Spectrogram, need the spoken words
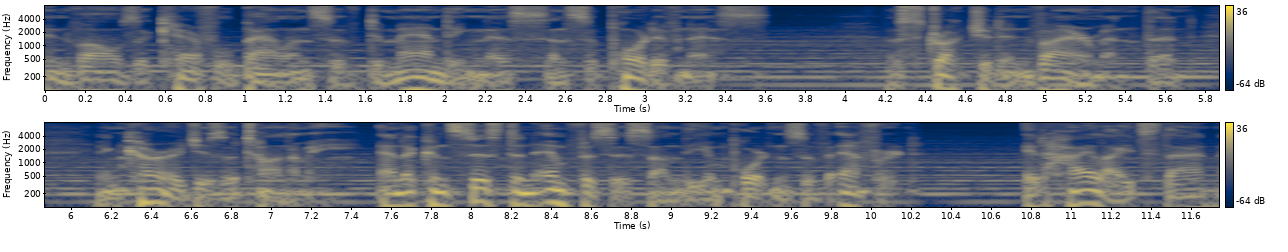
involves a careful balance of demandingness and supportiveness, a structured environment that encourages autonomy, and a consistent emphasis on the importance of effort. It highlights that,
